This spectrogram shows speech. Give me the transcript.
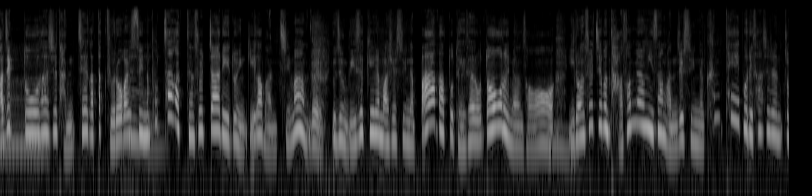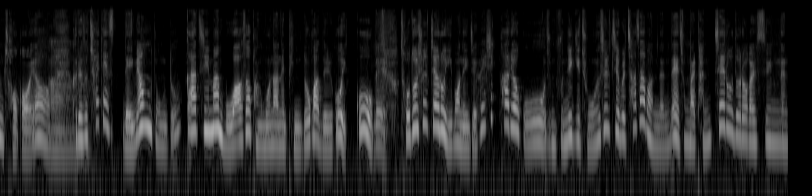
아직도 사실 단체가 딱 들어갈 음. 수 있는 음. 포차 같은 술자리도 인기가 많지만 네. 요즘 위스키를 마실 수 있는 바가 또 대세로 떠오르면서 음. 이런 술집은 다섯 명 이상 앉을 수 있는 큰 테이블이 사실은 좀 적어요. 아. 그래서 최대 4명 정도까지만 모아서 방문하는 빈도가 늘고 있고 네. 저도 실제로 이번에 이제 회식하려고 좀 분위기 좋은 술집을 찾아봤는데 정말 단체로 들어갈 수 있는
